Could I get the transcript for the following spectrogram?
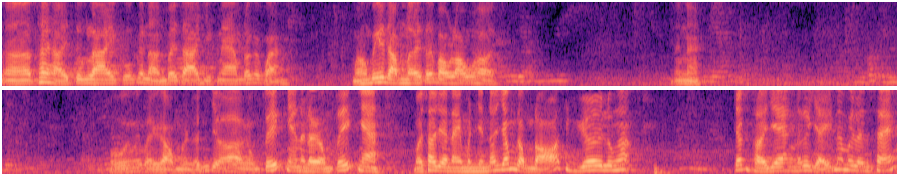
à, thế hệ tương lai của cái nền beta Việt Nam đó các bạn. Mà không biết đam mê tới bao lâu thôi. Đây nè. Ôi mấy bài gồng này đỉnh chưa? Gồng tiết nha này là gồng tiết nha mà sao giờ này mình nhìn nó giống gồng đỏ thì ghê luôn á. Chắc thời gian nữa cái dãy nó mới lên sáng.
